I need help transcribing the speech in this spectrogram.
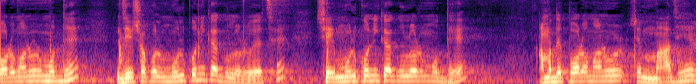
পরমাণুর মধ্যে যে সকল মূল কণিকাগুলো রয়েছে, সেই মূল কণিকাগুলোর মধ্যে আমাদের পরমাণুর যে মাঝের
